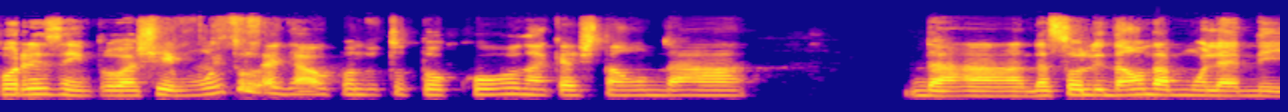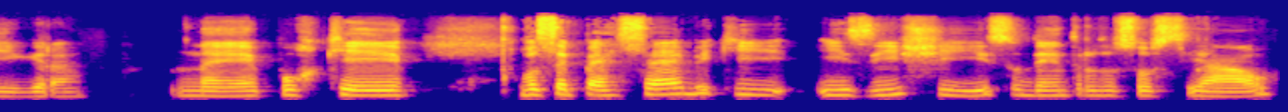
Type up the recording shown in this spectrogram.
Por exemplo, eu achei muito legal quando tu tocou na questão da, da, da solidão da mulher negra, né? Porque você percebe que existe isso dentro do social,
